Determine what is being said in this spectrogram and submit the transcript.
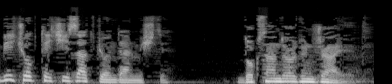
birçok teçhizat göndermişti. 94. Ayet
